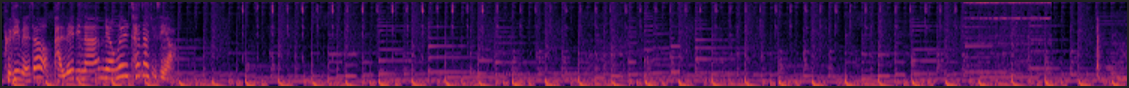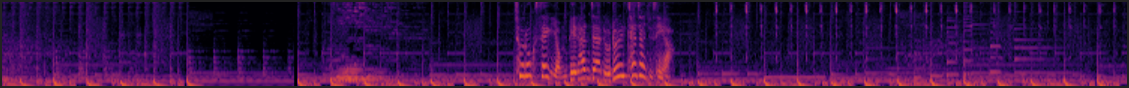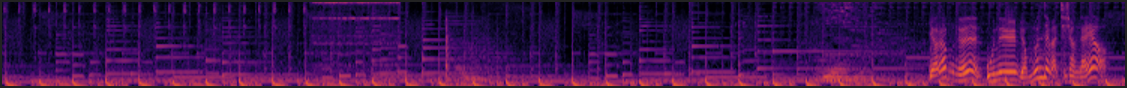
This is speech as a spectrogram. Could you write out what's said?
그림에서 발레리나 한 명을 찾아주세요. 초록색 연필 한 자루를 찾아주세요. 여러분은 오늘 몇 문제 맞히셨나요?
